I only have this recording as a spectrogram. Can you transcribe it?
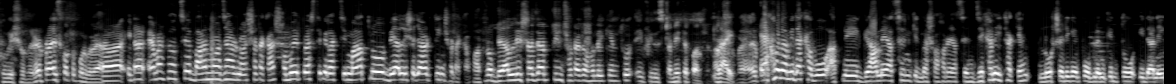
খুবই সুন্দর। এর প্রাইস কত পড়বে এটার এমআরপি হচ্ছে বাহান্ন হাজার নয়শো টাকা। সময়ের প্রাইস থেকে রাখছি মাত্র বিয়াল্লিশ হাজার তিনশো টাকা। মাত্র বিয়াল্লিশ হাজার তিনশো টাকা হলে কিন্তু এই ফ্রিজটা নিতে পারবেন। Right. আচ্ছা, এখন আমি দেখাবো আপনি গ্রামে আছেন কিংবা শহরে আছেন যেখানেই থাকেন লোডশেডিং এর প্রবলেম কিন্তু ইদানিং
